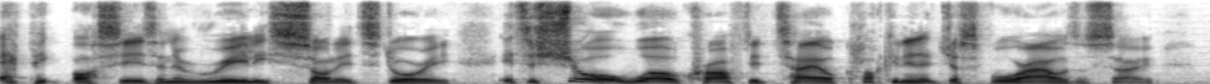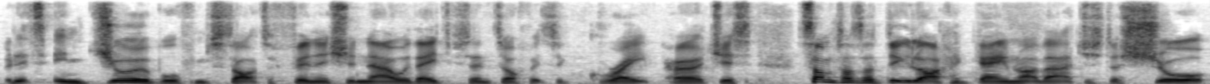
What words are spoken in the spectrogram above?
epic bosses, and a really solid story. It's a short, well crafted tale, clocking in at just four hours or so, but it's enjoyable from start to finish. And now with 80% off, it's a great purchase. Sometimes I do like a game like that, just a short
